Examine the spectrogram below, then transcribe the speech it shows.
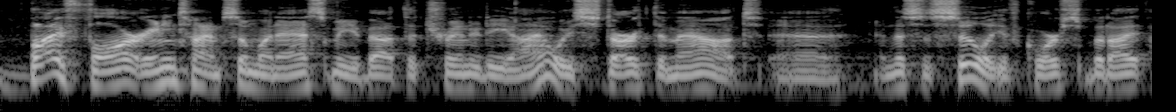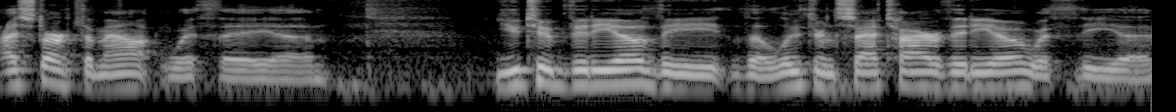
by far, anytime someone asks me about the Trinity, I always start them out, uh, and this is silly, of course, but I, I start them out with a. Um, YouTube video, the the Lutheran satire video with the uh,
